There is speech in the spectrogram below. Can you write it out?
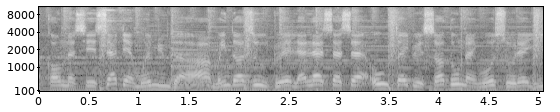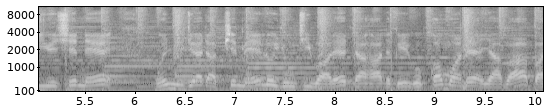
အကောင့်20ဆက်တဲ့မွေးမြူတာဟာမိန်းသားစုအတွက်လက်လက်ဆက်ဆက်အုပ်တိုက်တွေစားသုံးနိုင်ဖို့ဆိုတဲ့ရည်ရွယ်ချက်နဲ့မွေးမြူကြတာဖြစ်မယ်လို့ယုံကြည်ပါတယ်ဒါဟာတကယ်ကိုကောင်းမွန်တဲ့အရာပါဘာ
